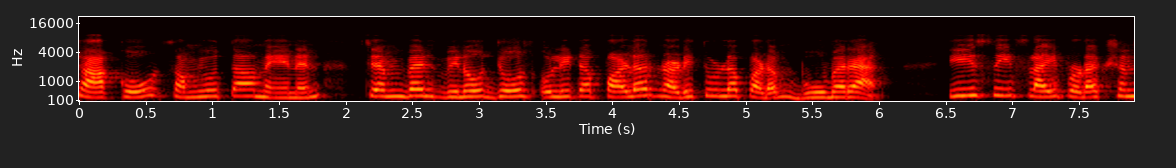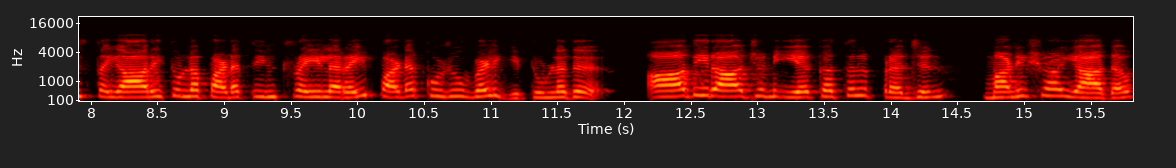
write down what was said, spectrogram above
சாக்கோ சம்யுக்தா மேனன் செம்பன் வினோத் ஜோஸ் உள்ளிட்ட பலர் நடித்துள்ள படம் பூமராங். ஈசி ஃப்ளை புரொடக்ஷன்ஸ் தயாரித்துள்ள படத்தின் ட்ரெய்லரை படக்குழு வெளியிட்டுள்ளது. ஆதிராஜன் இயக்கத்தில் பிரஜன் மனிஷா யாதவ்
